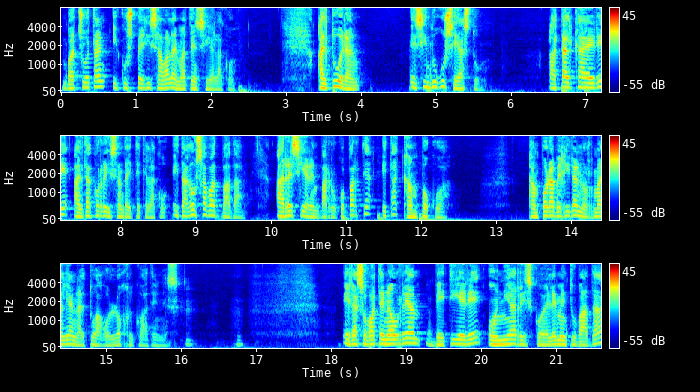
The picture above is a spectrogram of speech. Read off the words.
batzuetan ikuspegi zabala ematen zielako. Altueran, ezin dugu zehaztu. Atalka ere aldakorra izan daitekelako. Eta gauza bat bada, arresiaren barruko partea eta kanpokoa. Kanpora begira normalean altuago logikoa denez. Eraso baten aurrean beti ere oinarrizko elementu bat da,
